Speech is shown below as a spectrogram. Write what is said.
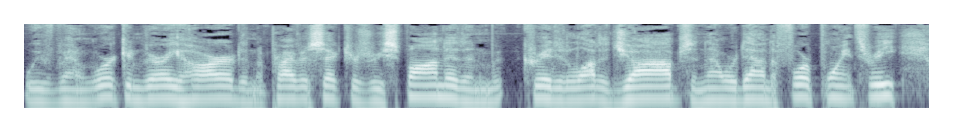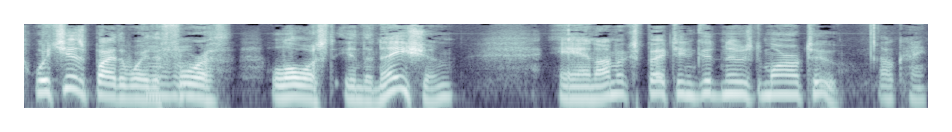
We've been working very hard, and the private sector's responded and created a lot of jobs, and now we're down to 4.3, which is, by the way, the Mhm. fourth lowest in the nation. And I'm expecting good news tomorrow too. Okay.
